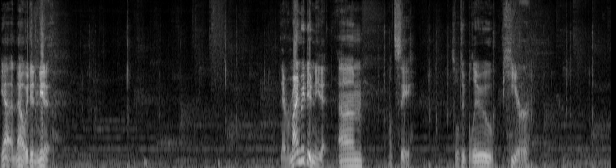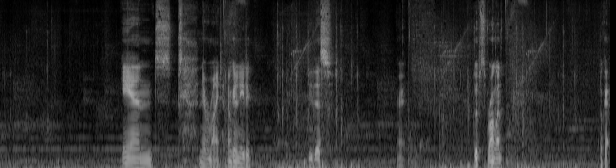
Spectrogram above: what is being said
Yeah, no, we didn't need it. Never mind, we do need it. Um, let's see. So we'll do blue here. And... Never mind. I'm gonna need to do this. Alright. Oops, wrong one. Okay.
